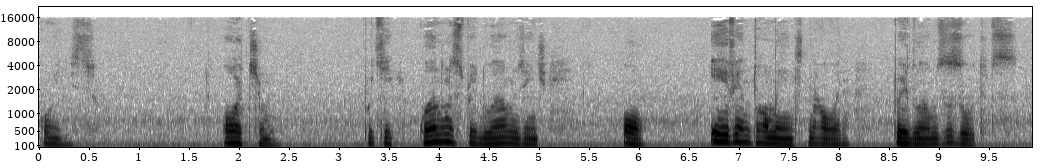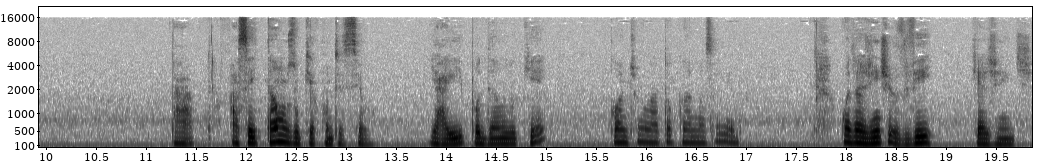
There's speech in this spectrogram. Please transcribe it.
com isso. Ótimo. Porque quando nos perdoamos, gente, ó, eventualmente na hora, perdoamos os outros. Tá? Aceitamos o que aconteceu. E aí podemos o quê? Continuar tocando nossa vida. Quando a gente vê que a gente,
